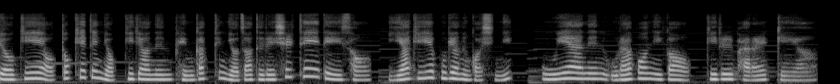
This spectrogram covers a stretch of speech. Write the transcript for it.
여기에 어떻게든 엮이려는 뱀 같은 여자들의 실태에 대해서 이야기해보려는 것이니 오해하는 오라버니가 없기를 바랄게요.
